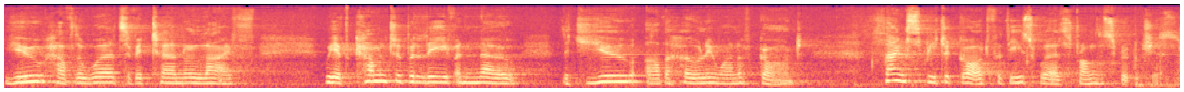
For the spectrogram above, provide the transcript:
You have the words of eternal life. We have come to believe and know that you are the Holy One of God. Thanks be to God for these words from the Scriptures.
